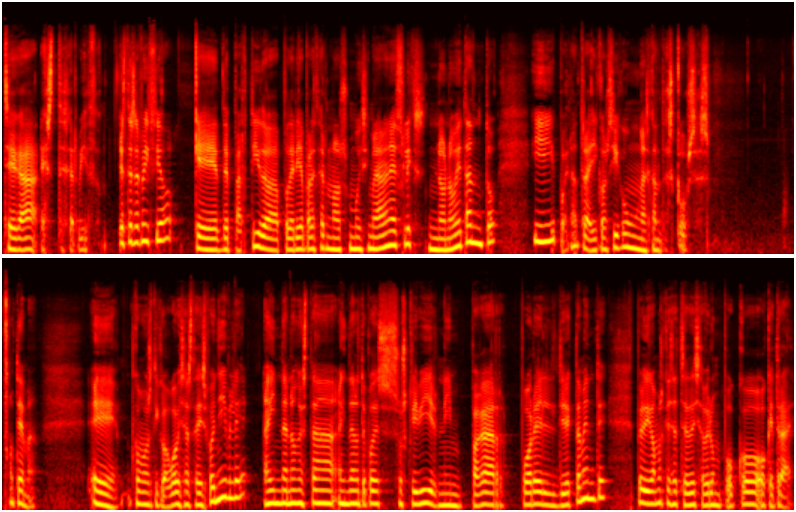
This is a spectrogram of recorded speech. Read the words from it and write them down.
chega este servizo. Este servicio que de partida podería parecernos moi similar a Netflix, non o é tanto, e, bueno, traí consigo unhas cantas cousas. O tema, eh, como os digo, a web xa está disponible, aínda non está, aínda non te podes suscribir nin pagar por el directamente, pero digamos que xa te deixa ver un pouco o que trae.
